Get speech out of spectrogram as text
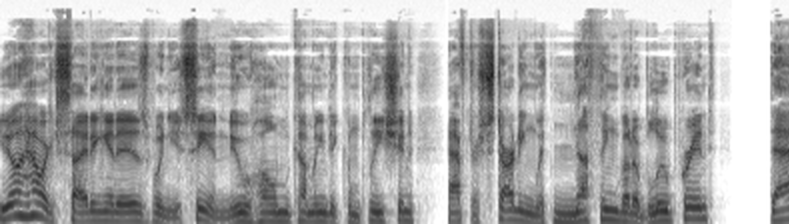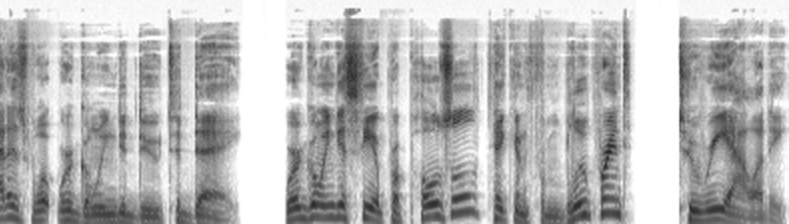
You know how exciting it is when you see a new home coming to completion after starting with nothing but a blueprint? That is what we're going to do today. We're going to see a proposal taken from blueprint to reality.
